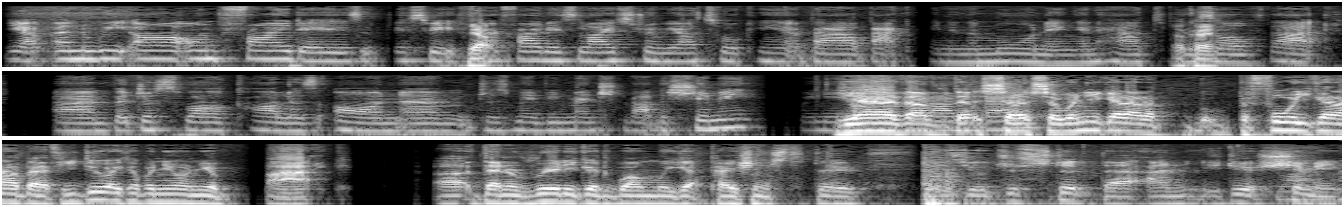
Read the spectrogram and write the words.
Yeah, and we are on Fridays this week. For Yep. Friday's live stream, we are talking about back pain in the morning and how to Okay. resolve that. Um, but just while Carla's on, um, just maybe mention about the shimmy. Yeah, that, that- so so when you get out of before you get out of bed, if you do wake up and you're on your back, uh, then a really good one we get patients to do is you're just stood there and you do a shimmy.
